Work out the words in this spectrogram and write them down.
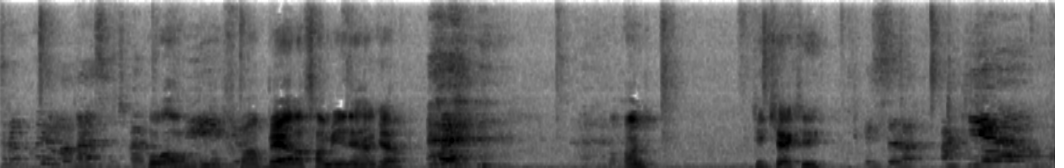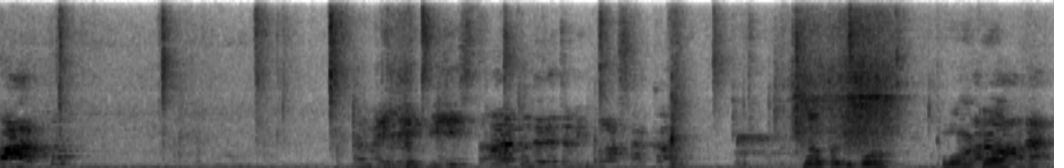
tranquilo, né? Se tiver Pô, com filho. uma bela família, hein, Raquel? Onde? O que, que é aqui? Isso, aqui é o quarto. Também tem vista. Ah, poderia ter vindo pela sacada. Não, tá de boa. Porra, Normal, Raquel. né?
